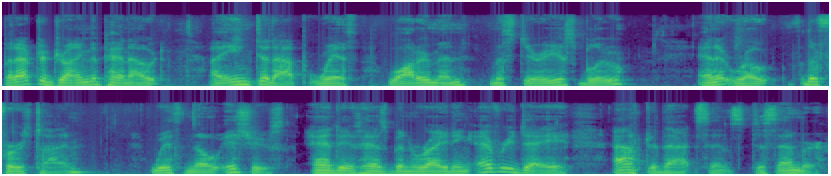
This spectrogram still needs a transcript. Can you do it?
But after drying the pen out, I inked it up with Waterman Mysterious Blue, and it wrote for the first time with no issues. And it has been writing every day after that since December.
